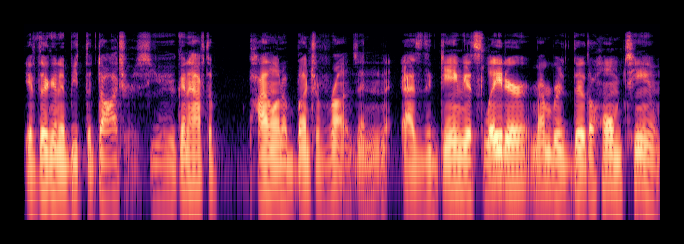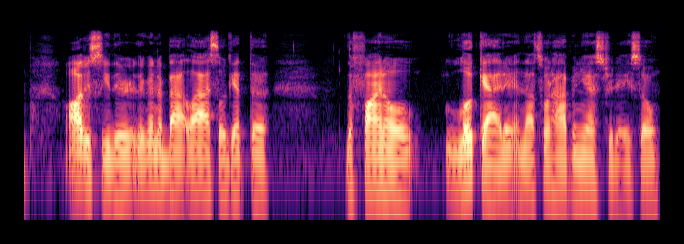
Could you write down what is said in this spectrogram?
if they're going to beat the Dodgers. You're going to have to pile on a bunch of runs. And as the game gets later, remember they're the home team. Obviously, they're they're to bat last. They'll get the the final look at it, and that's what happened yesterday. So,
